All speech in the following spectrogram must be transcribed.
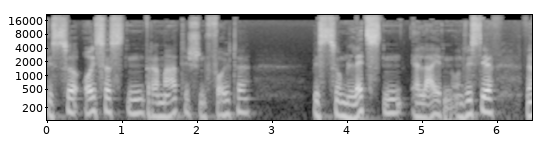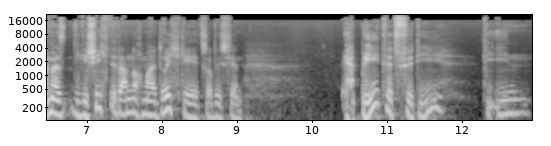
Bis zur äußersten dramatischen Folter, bis zum letzten Erleiden. Und wisst ihr, wenn man die Geschichte dann nochmal durchgeht, so ein bisschen, er betet für die, die, ihn,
